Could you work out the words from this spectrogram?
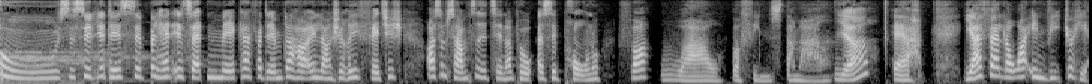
Uh, Cecilie, det er simpelthen et sat mekka for dem, der har en lingerie fetish, og som samtidig tænder på at se porno. For wow, hvor findes der meget. Ja, Ja, jeg faldt over en video her,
